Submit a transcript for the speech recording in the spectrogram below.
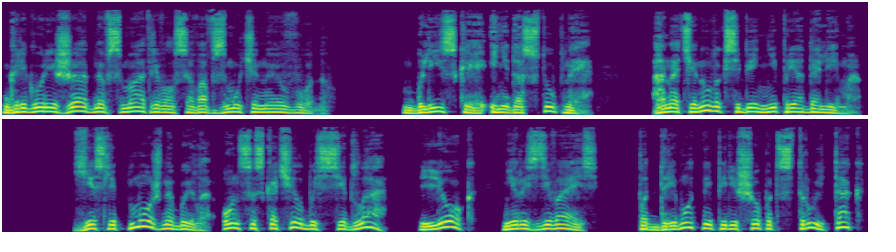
Григорий жадно всматривался во взмученную воду. Близкая и недоступная, она тянула к себе непреодолимо. Если б можно было, он соскочил бы с седла, лег, не раздеваясь, под дремотный перешепот струй так,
